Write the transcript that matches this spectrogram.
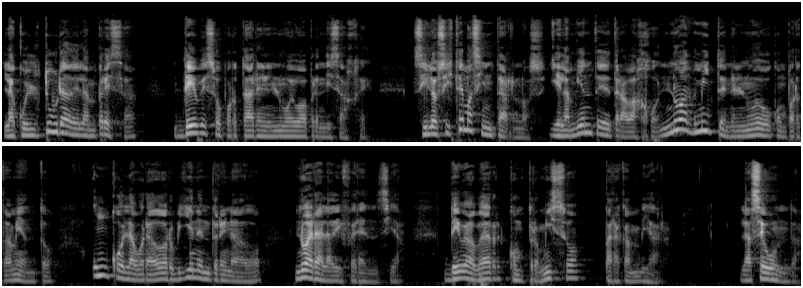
la cultura de la empresa debe soportar el nuevo aprendizaje. Si los sistemas internos y el ambiente de trabajo no admiten el nuevo comportamiento, un colaborador bien entrenado no hará la diferencia. Debe haber compromiso para cambiar. La segunda,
